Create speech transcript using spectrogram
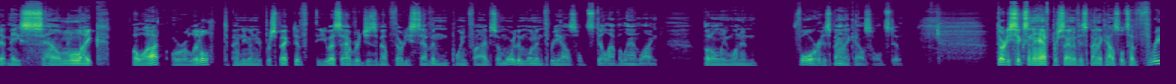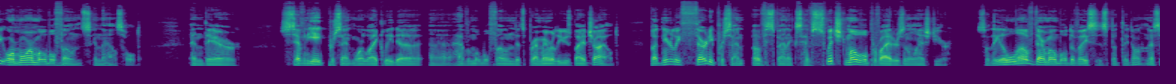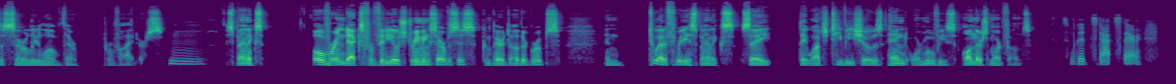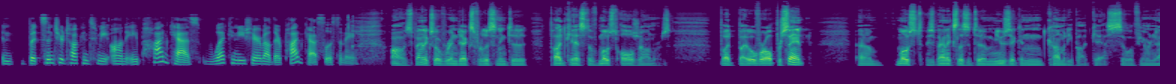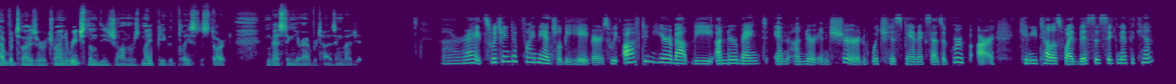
That may sound like a lot or a little, depending on your perspective. The US average is about 37.5, so more than one in three households still have a landline, but only one in four Hispanic households do. 36.5% of Hispanic households have three or more mobile phones in the household, and they're 78% more likely to uh, have a mobile phone that's primarily used by a child. But nearly 30% of Hispanics have switched mobile providers in the last year. So they love their mobile devices, but they don't necessarily love their providers. Hmm, Hispanics over index for video streaming services compared to other groups, and two out of three Hispanics say they watch TV shows and or movies on their smartphones. some good stats there. And but since you're talking to me on a podcast, what can you share about their podcast listening? Oh, Hispanics over index for listening to podcasts of most all genres, but by overall percent, um, most Hispanics listen to music and comedy podcasts. So if you're an advertiser trying to reach them, these genres might be a good place to start investing your advertising budget. All right, switching to financial behaviors, we often hear about the underbanked and underinsured, which Hispanics as a group are. Can you tell us why this is significant?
